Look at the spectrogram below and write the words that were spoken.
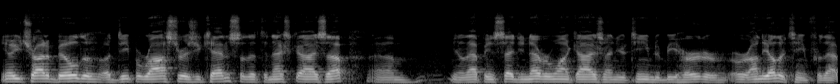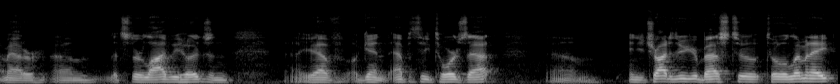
you know you try to build a, a deeper roster as you can so that the next guy's up. Um, you know, that being said, you never want guys on your team to be hurt or, or on the other team for that matter. Um, that's their livelihoods, and uh, you have, again, empathy towards that. Um, and you try to do your best to, to eliminate,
